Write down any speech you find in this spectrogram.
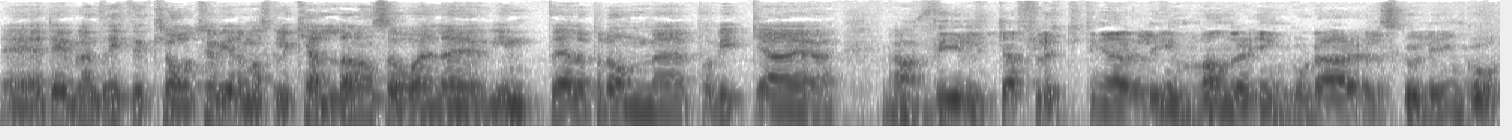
Eh, Det är väl inte riktigt klart huruvida man skulle kalla den så eller inte, eller på dem eh, på vilka... eh, Ja, Vilka flyktingar eller invandrare ingår där eller skulle ingå?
